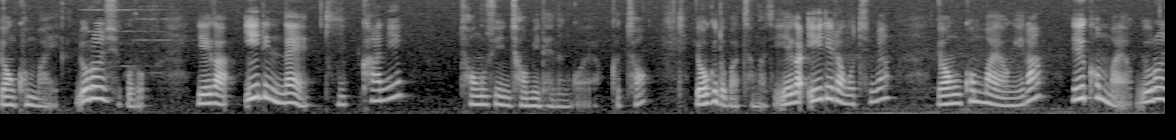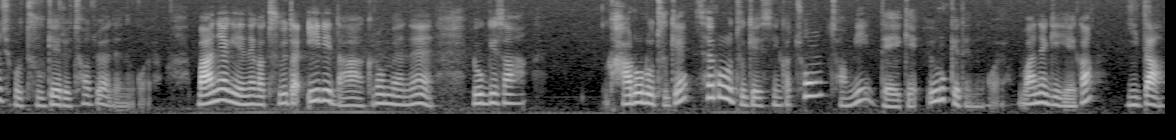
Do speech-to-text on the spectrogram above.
0,1 이런 식으로 얘가 1인데 두 칸이 정수인 점이 되는 거예요. 그쵸? 여기도 마찬가지. 얘가 1이라고 치면 0,0이랑 1,0 이런 식으로 두 개를 쳐줘야 되는 거예요. 만약에 얘네가 둘 다 1이다 그러면은 여기서 가로로 두 개, 세로로 두 개 있으니까 총 점이 4개 이렇게 되는 거예요. 만약에 얘가 2다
